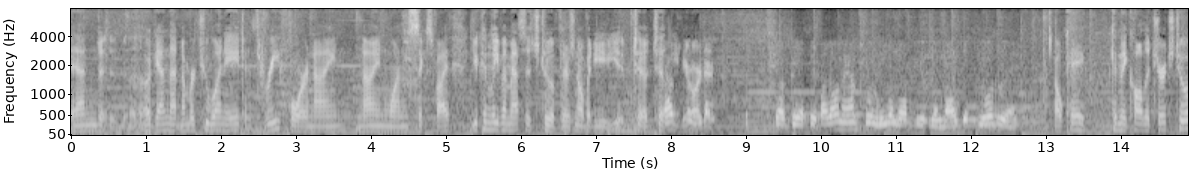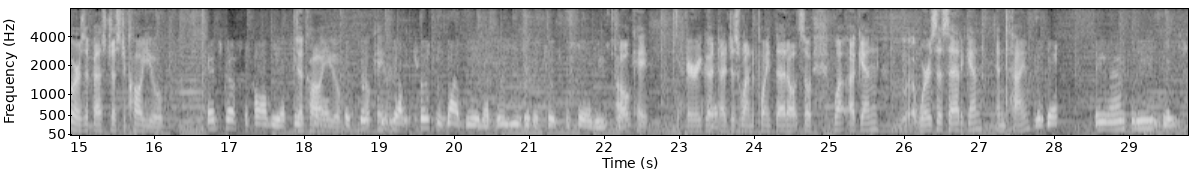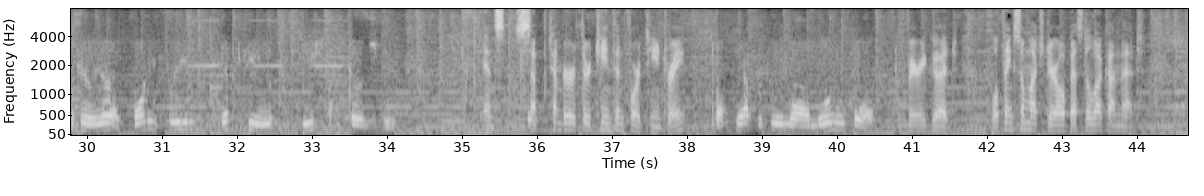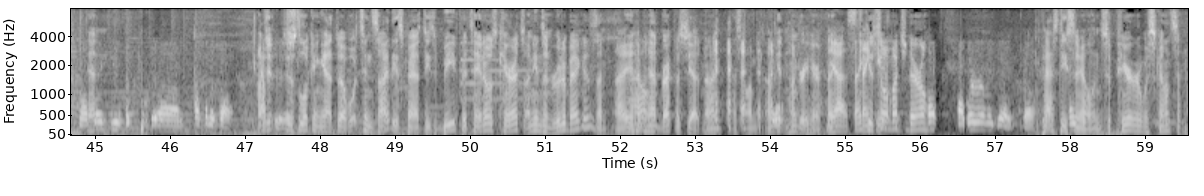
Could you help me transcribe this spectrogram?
And uh, again, that number 218 349 9165. You can leave a message too if there's nobody to, to leave your order. If, if, if I don't answer, leave a message and I'll get the order in. Okay. Can they call the church too, or is it best just to call you? It's best to call me. To call uh, you. church- Okay. Yeah, the church is not doing that. We're using the church facilities. so- Okay. Very good. I just wanted to point that out. So, well, again, where's this at again and time? At St. Anthony in Superior at 4315 East 3rd Street. And s- September 13th and 14th, right? So, yep, between uh, noon and 4. Very good. Well, thanks so much, Daryl. Best of luck on that. Well, thank you for uh, helping us out. I'm ju- just looking at uh, what's inside these pasties: beef, potatoes, carrots, onions, and rutabagas. I'm, I Wow. haven't had breakfast yet, but I'm, so I'm, I'm getting hungry here. Thank, Yes, thank, thank you so much, Daryl. Uh, they're really good. So. Pasty Thank sale in Superior, Wisconsin.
